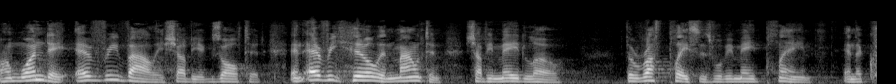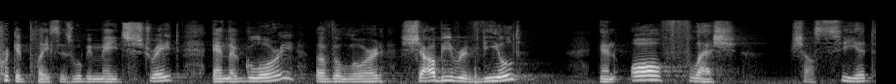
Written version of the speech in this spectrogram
on one day every valley shall be exalted, and every hill and mountain shall be made low. The rough places will be made plain, and the crooked places will be made straight, and the glory of the Lord shall be revealed and all flesh shall see it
